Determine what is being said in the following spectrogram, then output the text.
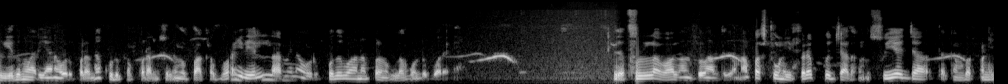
ஸோ எது மாதிரியான ஒரு பலனை கொடுக்க போறேன்னு சொல்லி நம்ம பார்க்க போகிறோம் இது எல்லாமே நான் ஒரு பொதுவான பலனுக்கு தான் கொண்டு போறேன். இதை ஃபுல்லாக வாழணும் வாழ்த்துக்கான ஃபர்ஸ்ட் உனக்கு பிறப்பு ஜாதகம் சுய ஜாதகத்தை கம்பேர் பண்ணி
